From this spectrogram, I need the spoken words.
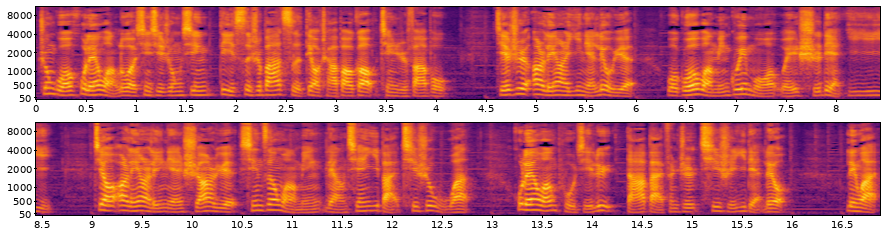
中国互联网络信息中心第四十八次调查报告近日发布，截至二零二一年六月，我国网民规模为十点一一亿，较二零二零年十二月新增网民两千一百七十五万，互联网普及率达百分之七十一点六。另外，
